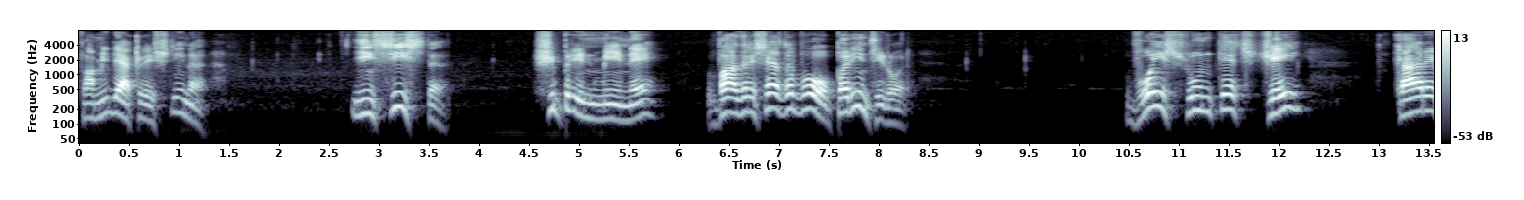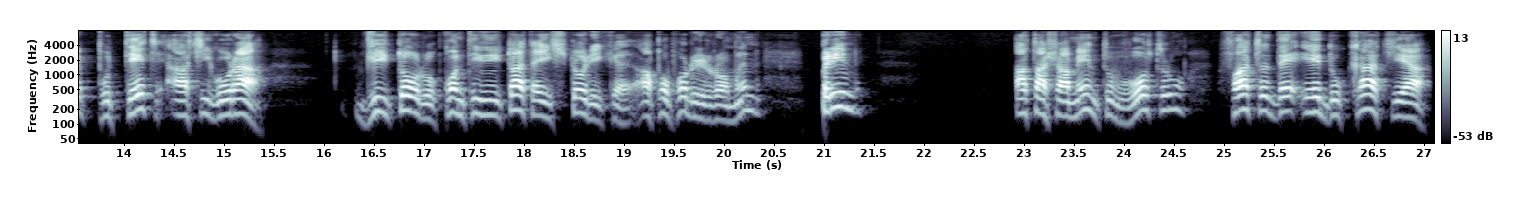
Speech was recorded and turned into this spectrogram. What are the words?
familia creștină insistă și prin mine, vă adresează vouă, părinților. Voi sunteți cei care puteți asigura viitorul, continuitatea istorică a poporului român prin atașamentul vostru față de educația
